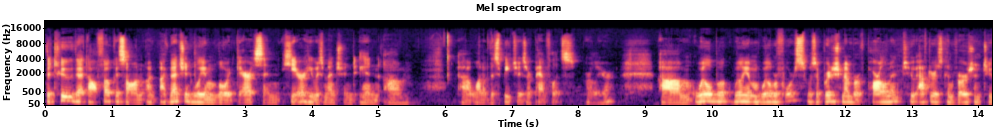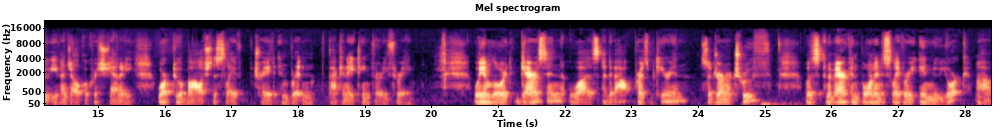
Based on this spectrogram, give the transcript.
The two that I'll focus on, I've mentioned William Lloyd Garrison here. He was mentioned in um, uh, one of the speeches or pamphlets earlier. Um, Will, William Wilberforce was a British member of Parliament who, after his conversion to evangelical Christianity, worked to abolish the slave trade in Britain back in 1833. William Lloyd Garrison was a devout Presbyterian. Sojourner Truth was an American born into slavery in New York. Uh,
